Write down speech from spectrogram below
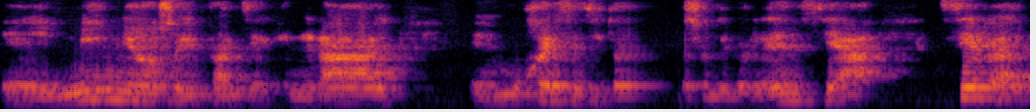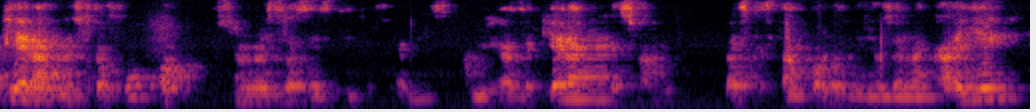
eh, niños e infancia en general, eh, mujeres en situación de violencia. Si real quiera nuestro foco, son nuestras instituciones, amigas de quiera, que son las que están por los niños de la calle,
